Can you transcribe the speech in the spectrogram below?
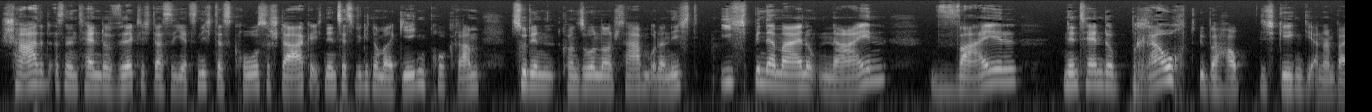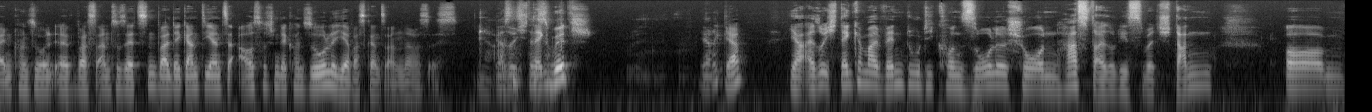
schadet es Nintendo wirklich, dass sie jetzt nicht das große, starke, ich nenne es jetzt wirklich nochmal Gegenprogramm zu den Konsolenlaunch haben oder nicht? Ich bin der Meinung, nein, weil Nintendo braucht überhaupt nicht gegen die anderen beiden Konsolen irgendwas anzusetzen, weil der ganze, die ganze Ausrüstung der Konsole ja was ganz anderes ist. Ja, also ich denke. Switch. Erik? Ja? Ja, also ich denke mal, wenn du die Konsole schon hast, also die Switch, dann ähm,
